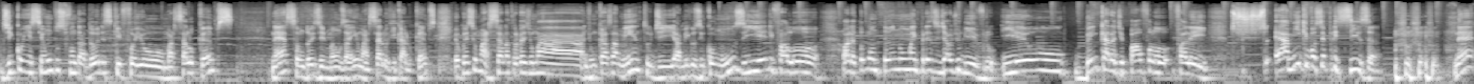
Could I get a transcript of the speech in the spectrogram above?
de conhecer um dos fundadores, que foi o Marcelo Campos. Né? São dois irmãos aí, o Marcelo e o Ricardo Campos. Eu conheci o Marcelo através de, uma, de um casamento de amigos em comuns e ele falou: Olha, tô montando uma empresa de audiolivro. E eu, bem cara de pau, falou, falei: É a mim que você precisa. né?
